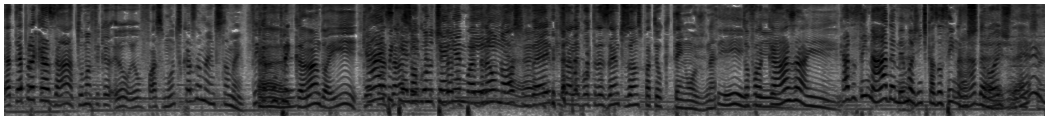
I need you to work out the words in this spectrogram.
Até pra casar, a turma fica. Eu, eu faço muitos casamentos também. Fica é. complicando aí. Quer Ai, casar só quando tiver com o padrão nosso é. velho, que já levou 300 anos pra ter o que tem hoje, né? Sim, então eu falo, casa e. Casa sem nada mesmo, é. a gente casou sem nada. Constrói juntos. É.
